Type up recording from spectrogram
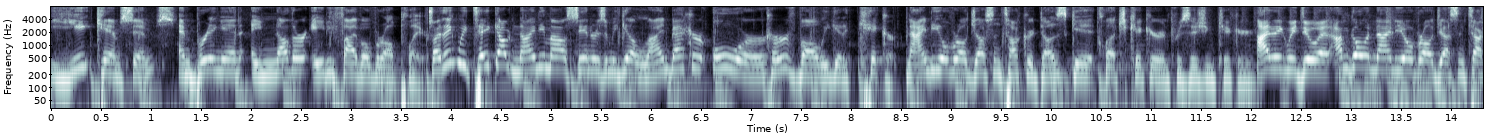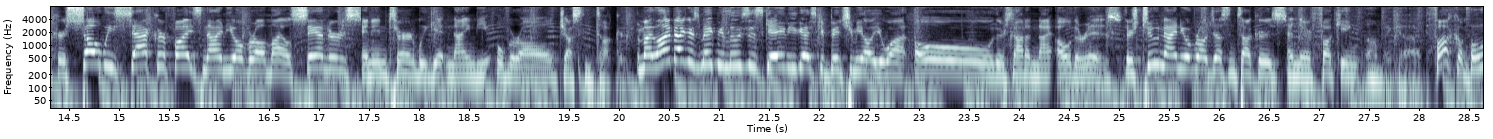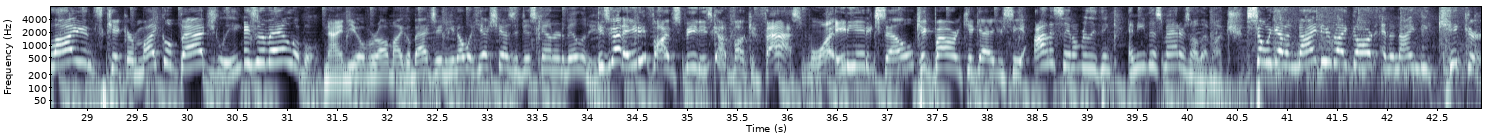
yeet Cam Sims and bring in another 85 overall player. So I think we take out 90 Miles Sanders and we get a linebacker or curveball, we get a kicker. 90 overall Justin Tucker does get clutch kicker and precision kicker. I think we do it. I'm going 90 overall Justin Tucker. So we sacrifice 90 overall Miles Sanders, and in turn, we get 90 overall Justin Tucker. If my linebackers make me lose this game, you guys can bitch at me all you want. Oh, there's not a nine. Oh, there is. There's two 90 overall Justin Tuckers, and they're fucking. Oh my god. Fuck them. Lions kicker Michael Badgley is available. 90 overall Michael Badgley. And you know what? He actually has a discounted ability. He's got 85 speed. He's got fucking fast. What? 88 excel, kick power, and kick accuracy. Honestly, I don't really think any of this matters all that much. So we got a 90 right guard and a 90 kicker.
